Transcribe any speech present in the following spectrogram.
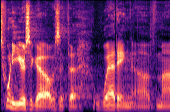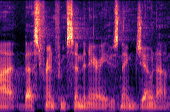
20 years ago, I was at the wedding of my best friend from seminary who's named Jonah.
